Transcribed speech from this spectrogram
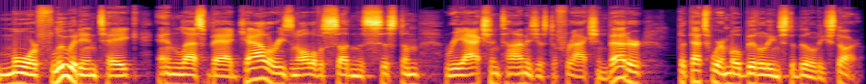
more fluid intake and less bad calories. And all of a sudden, the system reaction time is just a fraction better. But that's where mobility and stability start.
